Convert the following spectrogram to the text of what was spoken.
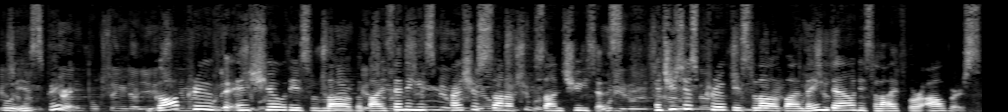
who is spirit? God proved and showed his love by sending his precious son, of, son Jesus. And Jesus proved his love by laying down his life for ours.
